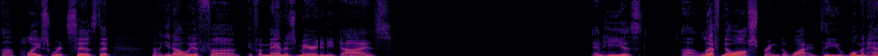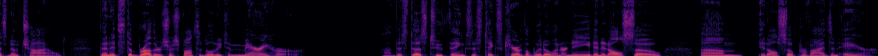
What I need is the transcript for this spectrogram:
uh, place where it says that uh, you know, if uh, if a man is married and he dies, and he is uh, left no offspring, the wife, the woman has no child, then it's the brother's responsibility to marry her. Uh, this does two things. This takes care of the widow and her need, and it also um, it also provides an heir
